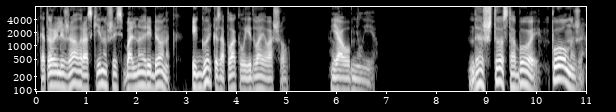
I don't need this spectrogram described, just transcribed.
в которой лежал, раскинувшись, больной ребенок, и горько заплакала, едва я вошел. Я обнял ее. «Да что с тобой? Полно же!»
